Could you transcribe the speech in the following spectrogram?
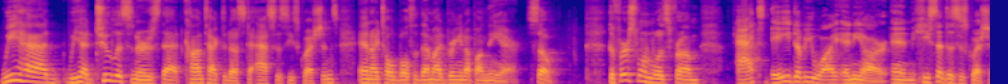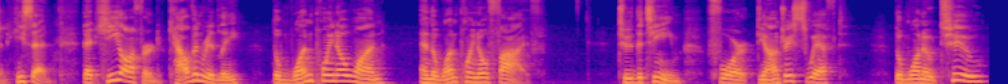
we had we had two listeners that contacted us to ask us these questions, and I told both of them I'd bring it up on the air. So the first one was from at AWINER, and he sent us his question. He said that he offered Calvin Ridley the 1.01 and the 1.05 to the team for D'Andre Swift, the 102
